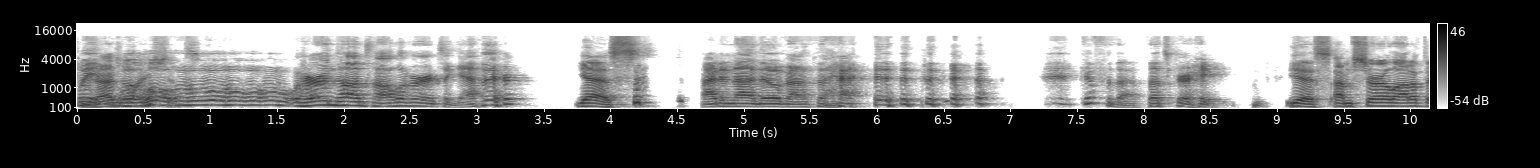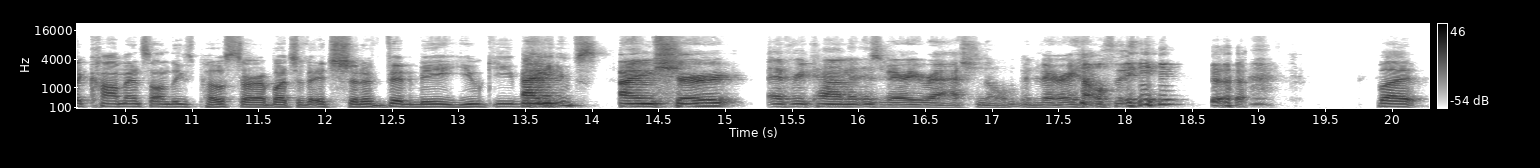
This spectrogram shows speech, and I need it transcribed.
wait, congratulations. Whoa, whoa, whoa, Her and Don Toliver are together? Yes. I did not know about that. Good for them. That's great. Yes, I'm sure a lot of the comments on these posts are a bunch of it should have been me, Yuki memes. I'm, I'm sure every comment is very rational and very healthy. but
